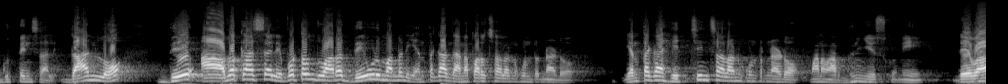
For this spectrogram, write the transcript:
గుర్తించాలి. దానిలో దే ఆ అవకాశాలు ఇవ్వటం ద్వారా దేవుడు మనల్ని ఎంతగా గనపరచాలనుకుంటున్నాడో ఎంతగా హెచ్చించాలనుకుంటున్నాడో మనం అర్థం చేసుకుని దేవా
